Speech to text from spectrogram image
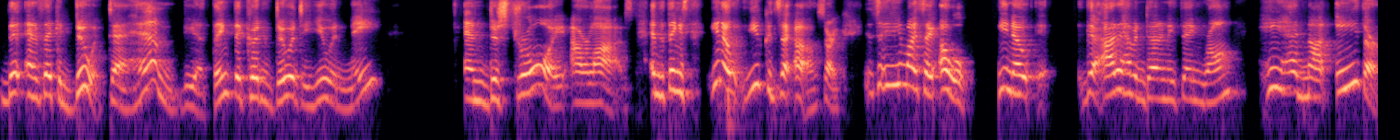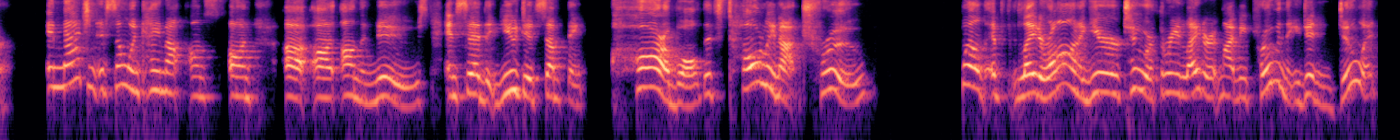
And if they could do it to him, do you think they couldn't do it to you and me? and destroy our lives. And the thing is, you know, you could say, oh, sorry. So you might say, oh, well, you know, I haven't done anything wrong. He had not either. Imagine if someone came out on on uh, on, on the news and said that you did something horrible that's totally not true. Well, if later on, a year or two or three later, it might be proven that you didn't do it,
